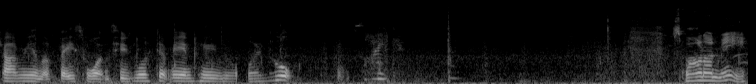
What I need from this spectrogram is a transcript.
shot me in the face once. He looked at me and he was like, "Nope, psych." Spawn on me.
